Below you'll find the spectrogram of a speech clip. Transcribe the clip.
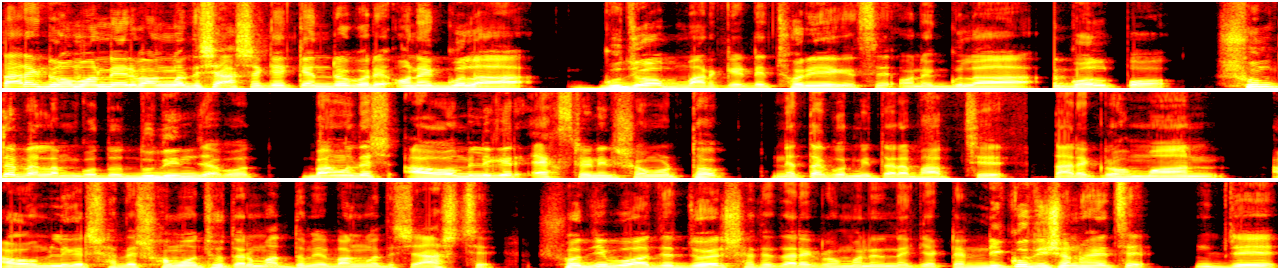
তারেক রহমানের বাংলাদেশে আশাকে কেন্দ্র করে অনেকগুলা গুজব মার্কেটে ছড়িয়ে গেছে, অনেকগুলা গল্প শুনতে পেলাম গত দুদিন যাবৎ। বাংলাদেশ আওয়ামী লীগের এক শ্রেণির সমর্থক, নেতাকর্মী তারা ভাবছে, তারেক রহমান আওয়ামী লীগের সাথে সমঝোতার মাধ্যমে বাংলাদেশে আসছে। সজীব ওয়াজের জয়ের সাথে তারেক রহমানের নাকি একটা নিকুজিশন হয়েছে। যে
